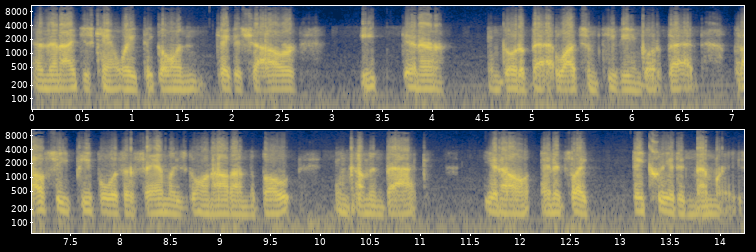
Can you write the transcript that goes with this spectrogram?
and then I just can't wait to go and take a shower, eat dinner, and go to bed, watch some TV, and go to bed. But I'll see people with their families going out on the boat and coming back, you know, and it's like they created memories.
